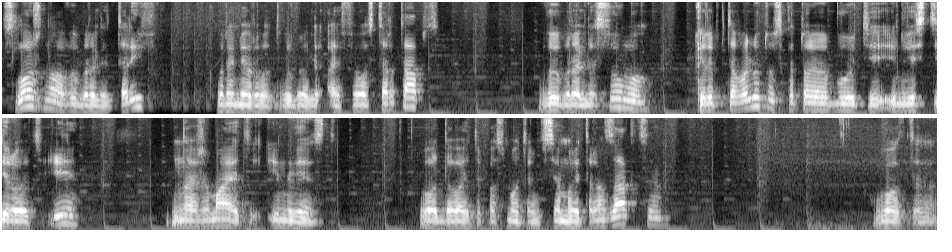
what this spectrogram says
сложного. Выбрали тариф. К примеру вот выбрали IFO Startups. Выбрали сумму. Криптовалюту с которой вы будете инвестировать. И нажимаете Invest. Вот давайте посмотрим все мои транзакции. Вот э,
